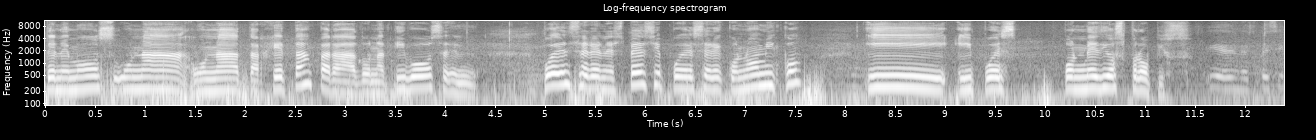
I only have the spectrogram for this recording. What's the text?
tenemos una, una tarjeta para donativos, pueden ser en especie, puede ser económico y, pues con medios propios. ¿Y en especie?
